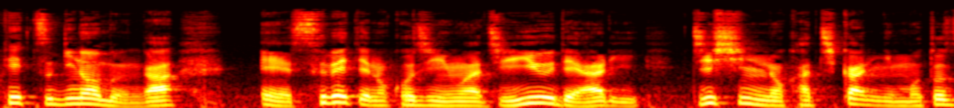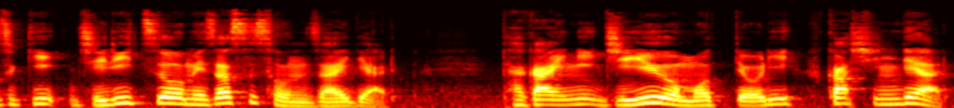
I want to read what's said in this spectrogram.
で、次の文が、えー、全ての個人は自由であり、自身の価値観に基づき自立を目指す存在である。互いに自由を持っており、不可侵である。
